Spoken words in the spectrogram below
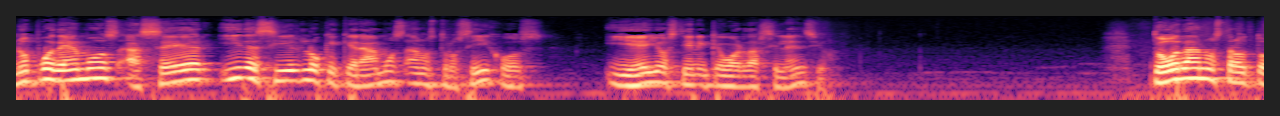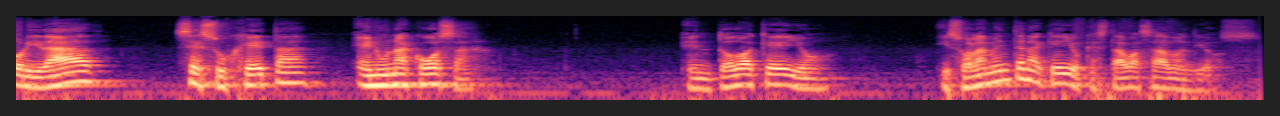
no podemos hacer y decir lo que queramos a nuestros hijos y ellos tienen que guardar silencio. Toda nuestra autoridad se sujeta en una cosa, en todo aquello y solamente en aquello que está basado en Dios.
